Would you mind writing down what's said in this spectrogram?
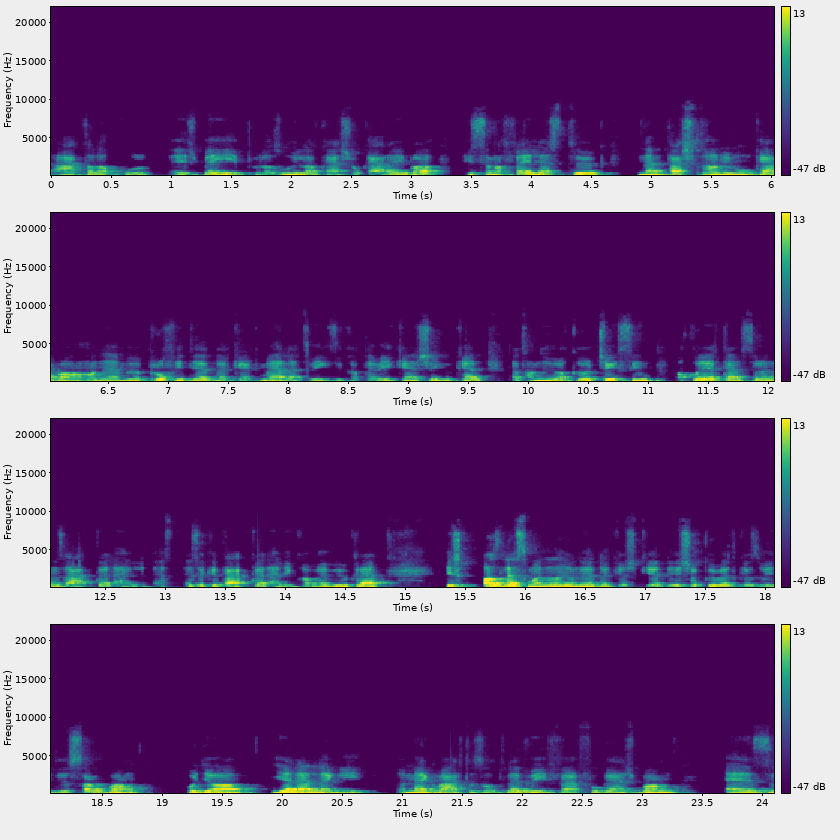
átalakul és beépül az új lakások áraiba, hiszen a fejlesztők nem társadalmi munkában, hanem profit érdekek mellett végzik a tevékenységüket, tehát ha nő a költségszint, akkor értelemszerűen ez átterhel, ezeket átterhelik a vevőkre, és az lesz majd a nagyon érdekes kérdés a következő időszakban, hogy a jelenlegi megváltozott vevői felfogásban ez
